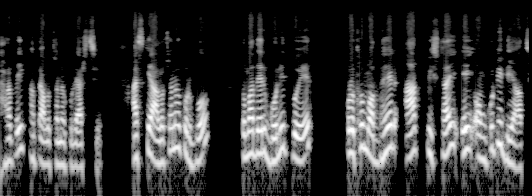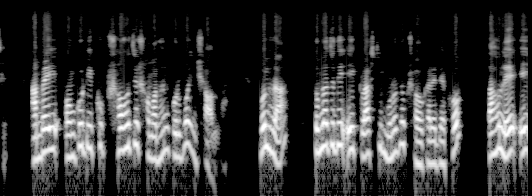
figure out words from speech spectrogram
ধারাবাহিকভাবে আলোচনা করে আসছি। আজকে আলোচনা করব তোমাদের গণিত বইয়ের প্রথম অধ্যায়ের আট পৃষ্ঠায় এই অঙ্কটি দেওয়া আছে। আমরা এই অঙ্কটি খুব সহজে সমাধান করব ইনশাআল্লাহ। বন্ধুরা তোমরা যদি এই ক্লাসটি মনোযোগ সহকারে দেখো, তাহলে এই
